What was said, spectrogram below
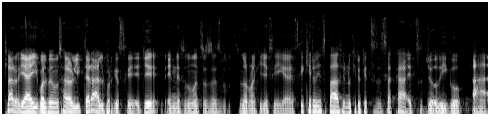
Claro, y ahí volvemos a lo literal, porque es que en esos momentos es normal que Jessy diga, es que quiero mi espacio, no quiero que tú estés acá. Entonces yo digo, ah,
